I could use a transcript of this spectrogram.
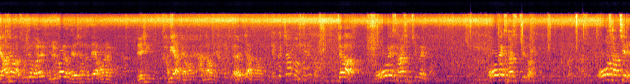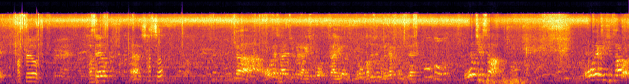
야생화 두 점을 일괄로 내셨는데 오늘 내신 값이 안 나오면 안 나오면 절대 안 나옵니다. 이거 짜봐. 자 547번입니다. 547번 547 봤어요? 가세요. 네. 샀어? 자 547번 양이시고 자 이거 이거 받으셔도 괜찮겠는데 574 574번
